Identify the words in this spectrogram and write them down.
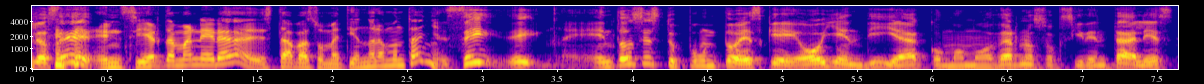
lo sé. en cierta manera, estaba sometiendo la montaña. Sí, entonces tu punto es que hoy en día, como modernos occidentales,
